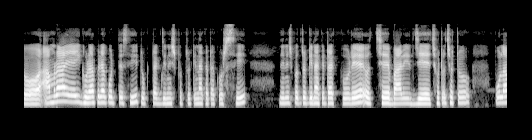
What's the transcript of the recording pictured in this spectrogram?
তো আমরা এই ঘোরাফেরা করতেছি, টুকটাক জিনিসপত্র কেনাকাটা করছি। জিনিসপত্র কেনাকাটা করে হচ্ছে বাড়ির যে ছোট ছোট পোলা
